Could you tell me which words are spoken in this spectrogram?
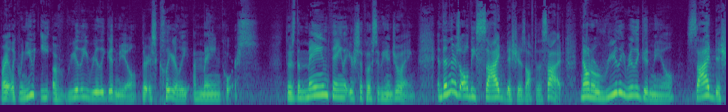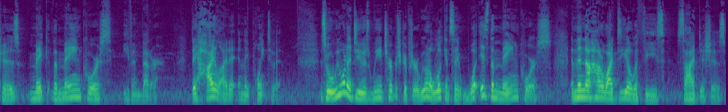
right? Like when you eat a really, really good meal, there is clearly a main course. There's the main thing that you're supposed to be enjoying. And then there's all these side dishes off to the side. Now, in a really, really good meal, side dishes make the main course even better. They highlight it and they point to it. And so, what we want to do is we interpret Scripture. We want to look and say, what is the main course? And then now, how do I deal with these side dishes?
